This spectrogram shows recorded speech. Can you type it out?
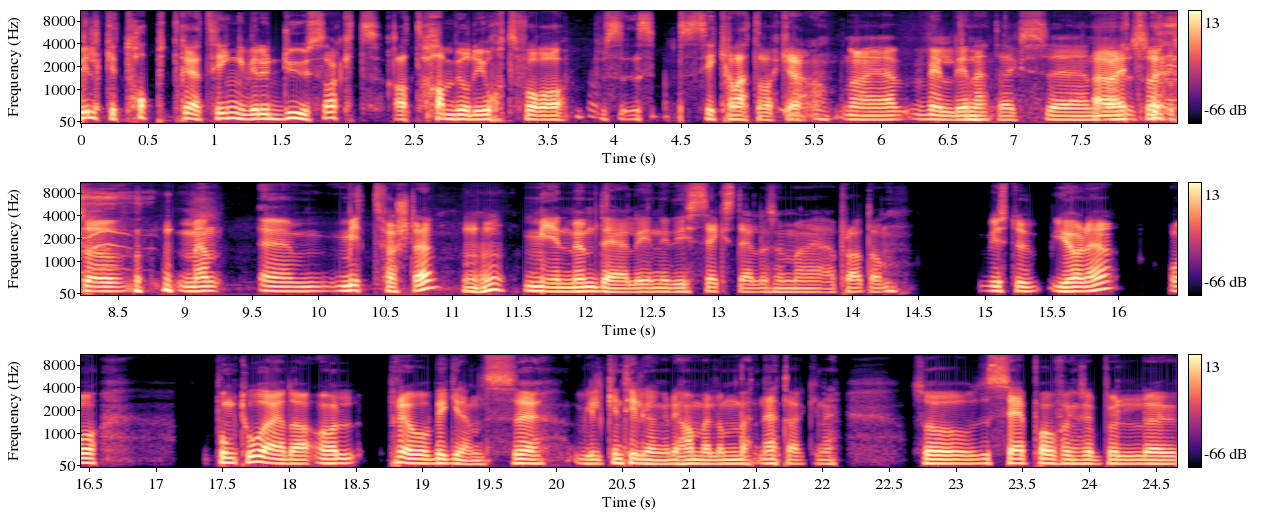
hvilke topp tre ting ville du sagt at han burde gjort for å sikre nettverket? Ja, nå er jeg veldig Jeg så, så Men eh, mitt første Mhm. minimum del inn i de seks delene som jeg prater om. Hvis du gjør det, og punkt to er jo da å prøve å begrense hvilken tilganger de har mellom nettverkene. Så se på for eksempel eh,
